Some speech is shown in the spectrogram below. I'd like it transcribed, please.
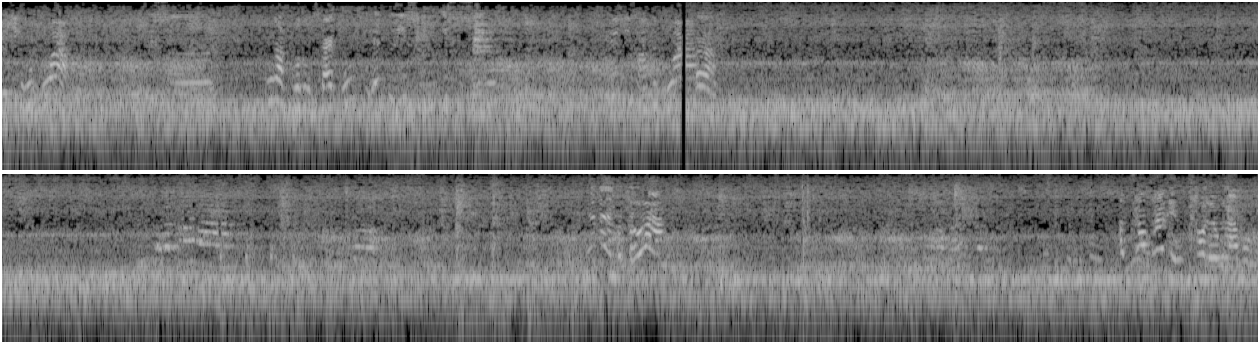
就是过啊，就是你看过路车过，面对也是，也是过，面对啥子过啊？嗯。我到了。你人不走了？他走快点，超两个老伯的。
